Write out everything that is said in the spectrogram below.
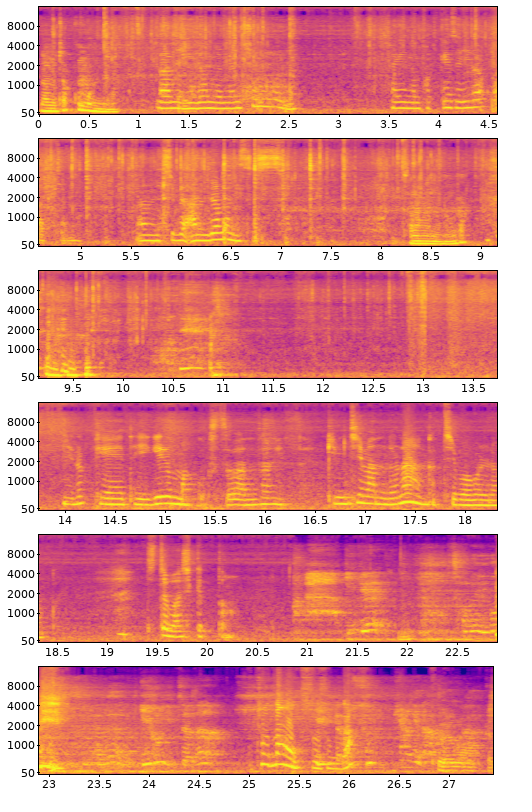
너무 조금 먹는다. 나는 이 정도면 충분해. 자기는 밖에서 일하고 왔잖아. 나는 집에 앉아만 있었어. 자랑하는 건가? 이렇게 대기름 막국수 완성했어요. 김치만두랑 같이 먹으려고. 진짜 맛있겠다. 이게 저는 이거 이거 있잖아 초당 옥수수인가? 그런 것 같아.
